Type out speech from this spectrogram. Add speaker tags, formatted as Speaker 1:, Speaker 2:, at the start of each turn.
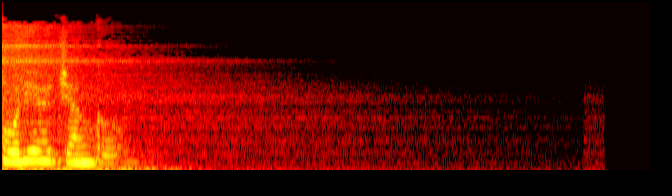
Speaker 1: Audio Jungle.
